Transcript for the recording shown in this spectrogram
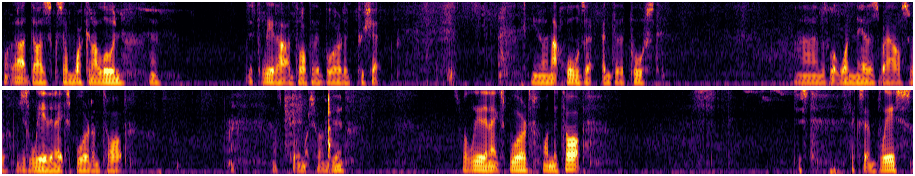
What that does, because I'm working alone, uh, just lay that on top of the board and push it, you know, and that holds it into the post. And there's got one there as well, so we'll just lay the next board on top. That's pretty much what I'm doing. So we'll lay the next board on the top just fix it in place.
